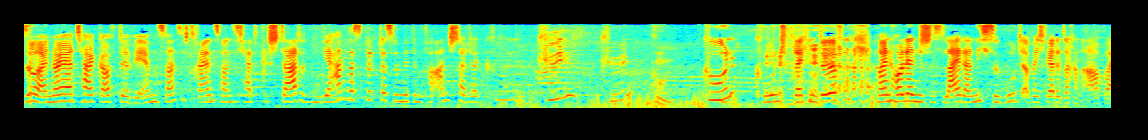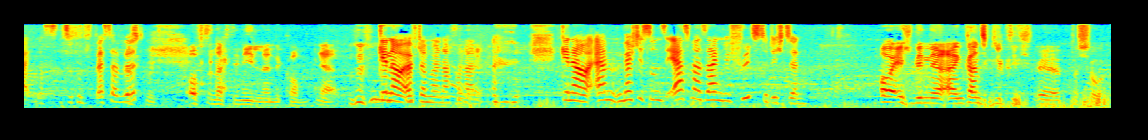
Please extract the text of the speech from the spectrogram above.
So, ein neuer Tag auf der WM 2023 hat gestartet und wir haben das Glück, dass wir mit dem Veranstalter Kühn, Kühn, Kühn, Kuhn. Kuhn, Kuhn sprechen dürfen. mein Holländisch ist leider nicht so gut, aber ich werde daran arbeiten, dass es in Zukunft besser Das wird. ist gut. Oft nach den Niederlanden kommen. Ja. Genau, öfter mal nach Holland. Genau, ähm, möchtest du uns erstmal sagen, wie fühlst du dich denn? Oh, ich bin äh, ein ganz glückliche äh, Person.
